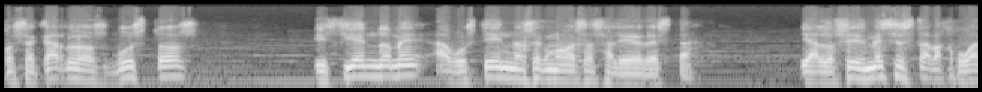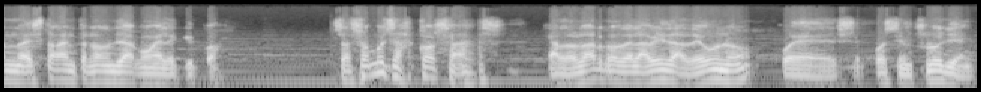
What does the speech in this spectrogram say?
José Carlos Bustos diciéndome, Agustín, no sé cómo vas a salir de esta. Y a los seis meses estaba jugando, estaba entrenando ya con el equipo. O sea, son muchas cosas que a lo largo de la vida de uno, pues, pues influyen.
